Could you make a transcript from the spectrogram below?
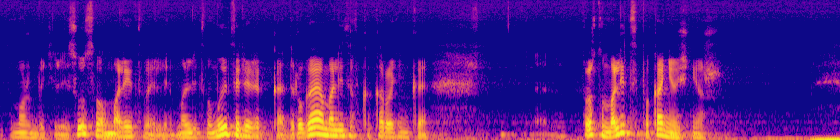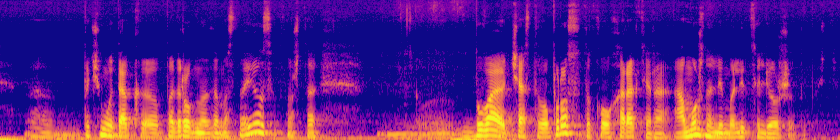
Это может быть или Иисусова молитва, или молитва мытаря, или какая-то другая молитва коротенькая. Просто молиться, пока не уснешь. Э, почему так э, подробно там остановился? Потому что бывают часто вопросы такого характера, а можно ли молиться лежа, допустим?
